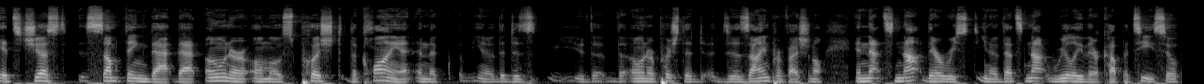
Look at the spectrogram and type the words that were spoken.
it's just something that that owner almost pushed the client and the you know the the, the owner pushed the design professional and that's not their you know that's not really their cup of tea. So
